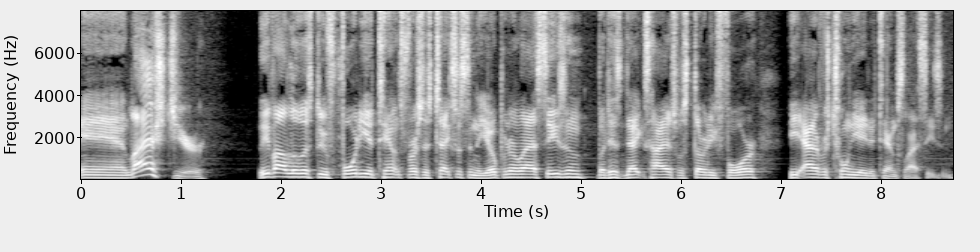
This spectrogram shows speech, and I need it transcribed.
and last year, Levi Lewis threw 40 attempts versus Texas in the opener last season, but his next highest was 34. He averaged 28 attempts last season.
